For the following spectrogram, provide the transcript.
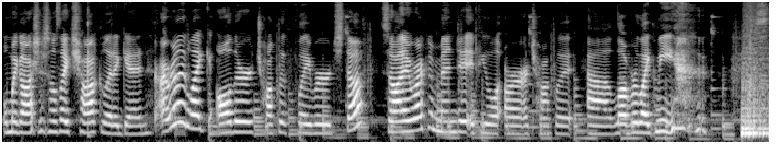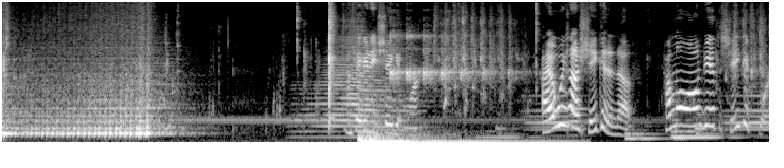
Oh my gosh, it smells like chocolate again. I really like all their chocolate flavored stuff, so I recommend it if you are a chocolate uh, lover like me. I think I need to shake it more. I always not shake it enough. How long do you have to shake it for?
